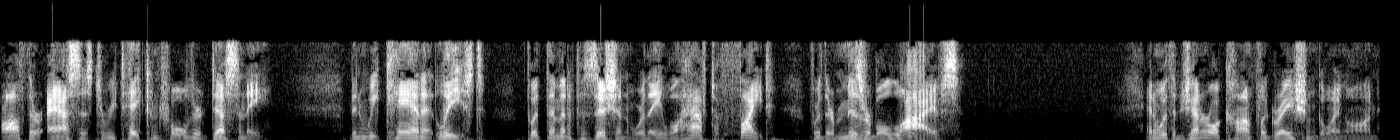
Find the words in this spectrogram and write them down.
off their asses to retake control of their destiny, then we can at least put them in a position where they will have to fight for their miserable lives. And with a general conflagration going on,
